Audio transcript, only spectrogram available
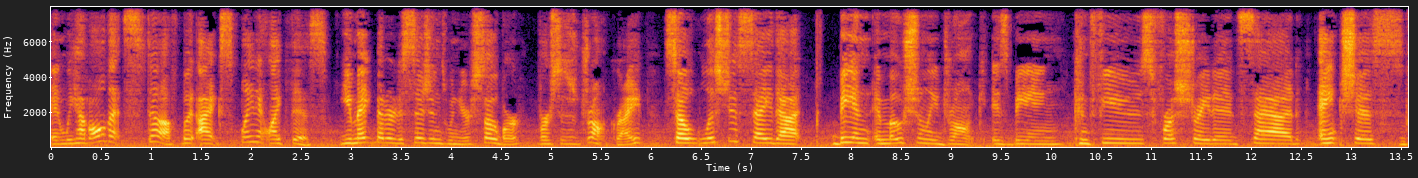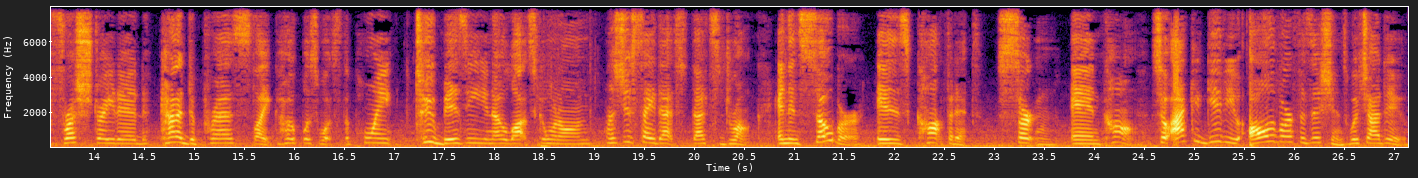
and we have all that stuff, but I explain it like this. You make better decisions when you're sober versus drunk, right? So let's just say that being emotionally drunk is being confused, frustrated, sad, anxious, frustrated, kind of depressed, like hopeless, what's the point? Too busy, you know, lots going on. Let's just say that's that's drunk. And then sober is confident, certain, and calm. So I could give you all of our physicians, which I do,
